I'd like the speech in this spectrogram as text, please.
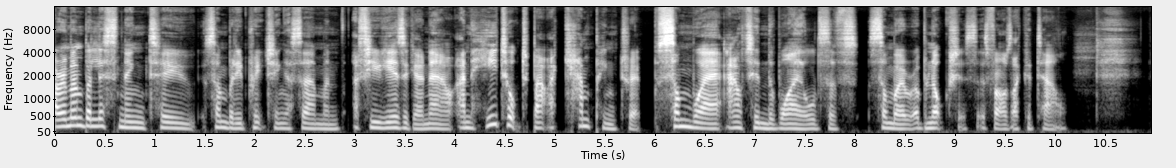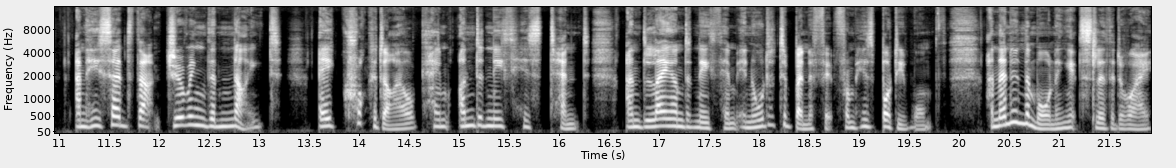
I remember listening to somebody preaching a sermon a few years ago now, and he talked about a camping trip somewhere out in the wilds of somewhere obnoxious, as far as I could tell. And he said that during the night, a crocodile came underneath his tent and lay underneath him in order to benefit from his body warmth. And then in the morning it slithered away.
